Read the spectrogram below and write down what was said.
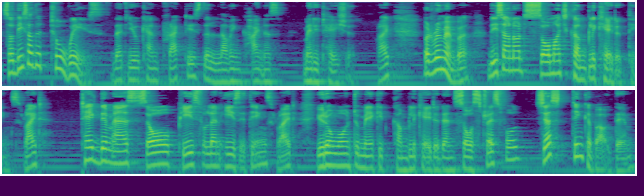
So these are the two ways that you can practice the loving kindness meditation, right? But remember, these are not so much complicated things, right? Take them as so peaceful and easy things, right? You don't want to make it complicated and so stressful. Just think about them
